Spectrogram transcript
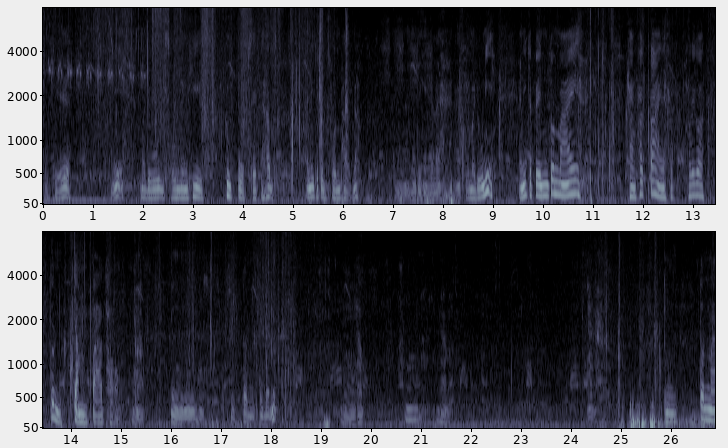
โอเคนี่มาดูอีกโซนหนึ่งที่เพิ่งปลูกเสร็จนะครับ อันนี้จะเป็นโซนไผ่เนาะเราจะเห็นกันแล้วโอเคมาดูนี่ อันนี้จะเป็นต้นไม้ทางภาคใต้นะครับ เขาเรียกว่าต้นจำปาทองนี่นี่ต้นมันจะเป็นแบบนี้นี่ครับเป็นต้นไม้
